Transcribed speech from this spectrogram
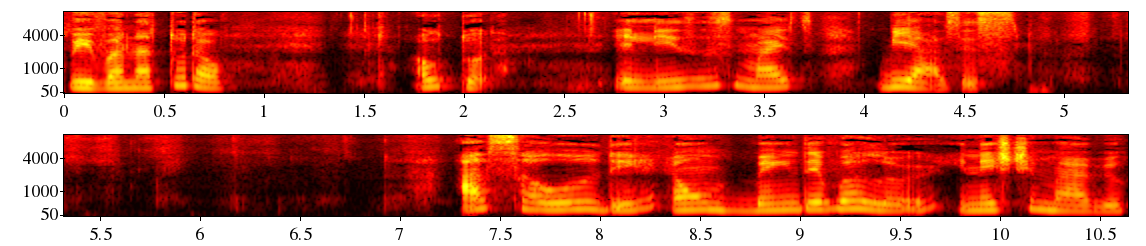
Viva Natural. Autora Elises Mais Biases. A saúde é um bem de valor inestimável.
